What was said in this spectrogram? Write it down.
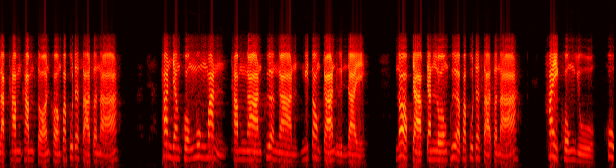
หลักธรรมคำสอนของพระพุทธศาสนา ท่านยังคงมุ่งมั่นทำงานเพื่องานมิต้องการอื่นใด นอกจากจันลงเพื่อพระพุทธศาสนา ให้คงอยู่คู่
